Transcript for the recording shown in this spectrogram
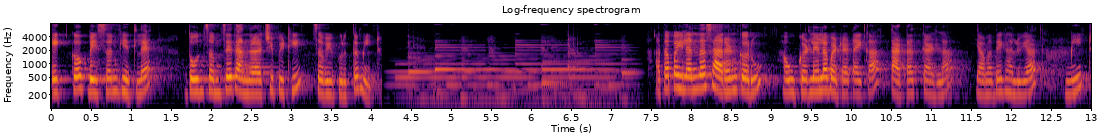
एक कप बेसन घेतलं आहे दोन चमचे तांदळाची पिठी चवीपुरतं मीठ. आता पहिल्यांदा सारण करू. हा उकडलेला बटाटा एका ताटात काढला. यामध्ये घालूयात मीठ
